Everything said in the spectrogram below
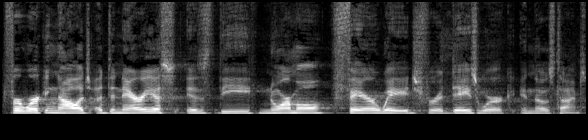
For working knowledge, a denarius is the normal, fair wage for a day's work in those times.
